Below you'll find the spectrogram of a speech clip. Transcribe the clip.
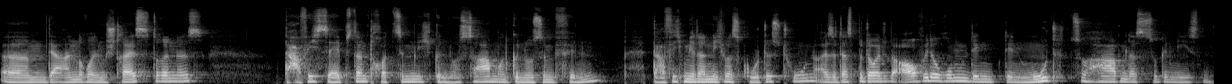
ähm, der andere im Stress drin ist, darf ich selbst dann trotzdem nicht Genuss haben und Genuss empfinden? Darf ich mir dann nicht was Gutes tun? Also das bedeutet auch wiederum, den, den Mut zu haben, das zu genießen.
